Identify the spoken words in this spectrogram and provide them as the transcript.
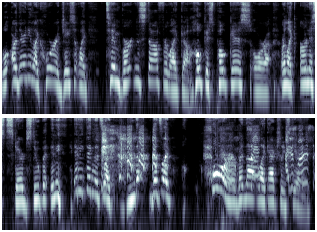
well, are there any like horror adjacent like? Tim Burton stuff, or like uh, Hocus Pocus, or uh, or like Ernest Scared Stupid, any anything that's like n- that's like horror, but not So, like actually I just scary. wanted to say,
